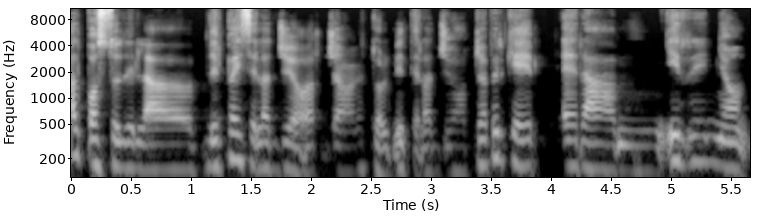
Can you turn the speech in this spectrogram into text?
al posto della, del paese la Georgia, attualmente la Georgia, perché era mh, il regno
